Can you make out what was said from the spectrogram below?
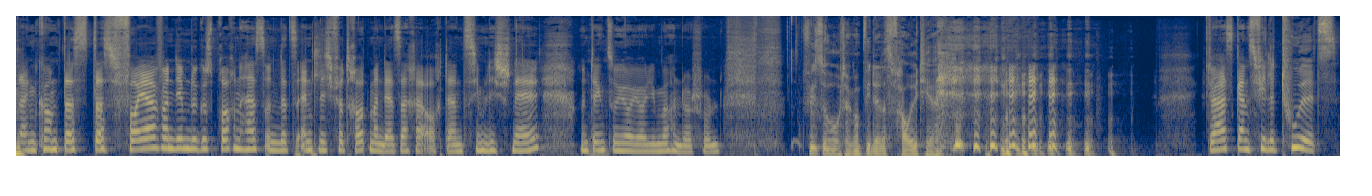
dann kommt das, das Feuer, von dem du gesprochen hast, und letztendlich vertraut man der Sache auch dann ziemlich schnell und denkt so, ja, ja, die machen das schon. Füße hoch, da kommt wieder das Faultier. du hast ganz viele Tools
